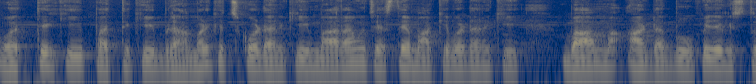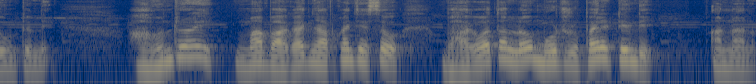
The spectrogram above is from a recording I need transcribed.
వత్తికి పత్తికి బ్రాహ్మడికి ఇచ్చుకోవడానికి మారాము చేస్తే మాకివ్వడానికి బామ్మ ఆ డబ్బు ఉపయోగిస్తూ ఉంటుంది. అవును రోయ్ మా బాగా జ్ఞాపకం చేసావు భాగవతంలో మూడు రూపాయలు ఎట్టింది అన్నాను.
